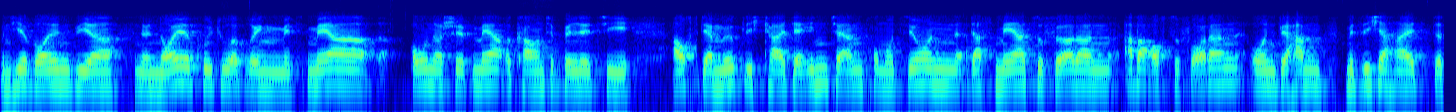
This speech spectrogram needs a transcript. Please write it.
Und hier wollen wir eine neue Kultur bringen mit mehr Ownership, mehr Accountability, auch der Möglichkeit der internen Promotion, das mehr zu fördern, aber auch zu fordern. Und wir haben mit Sicherheit das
